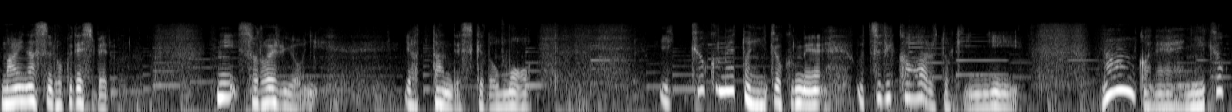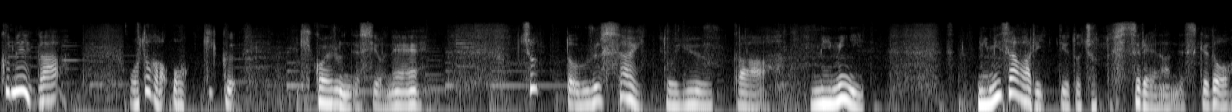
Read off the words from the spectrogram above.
マイナス6デシベルに揃えるようにやったんですけども1曲目と2曲目移り変わるときになんかね2曲目が音が大きく聞こえるんですよね。ちょっとうるさいというか耳に耳障りっていうとちょっと失礼なんですけど。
